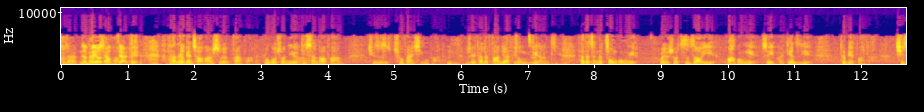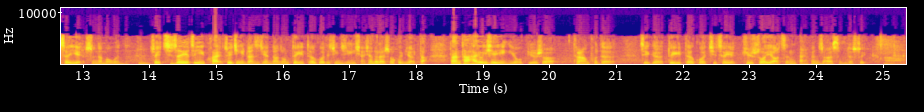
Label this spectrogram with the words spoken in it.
不断那没有下滑。对，他那边炒房是犯法的。如果说你有第三套房，其实是触犯刑法的。嗯所以它的房价非非常低，它的整个重工业或者说制造业、化工业这一块、电子业特别发达，汽车业是 number one 的。嗯。所以汽车业这一块最近一段时间当中，对于德国的经济影响相对来说会比较大。当然，它还有一些隐忧，比如说特朗普的。这个对于德国汽车业，据说要征百分之二十五的税。啊。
